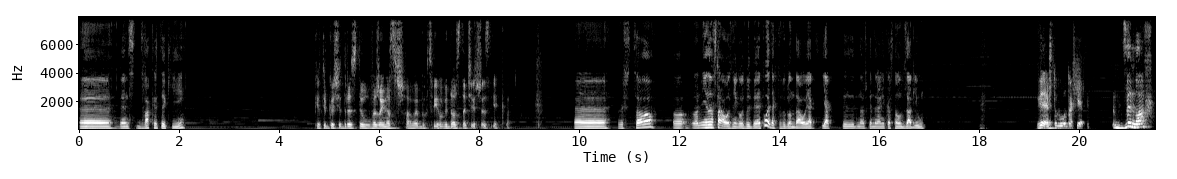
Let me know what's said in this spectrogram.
Eee, więc dwa krytyki. Ja tylko się tyłu, uważaj na strzałę, bo chcę ją wydostać jeszcze z niego. Eee, wiesz co? O, no nie zostało z niego zbyt wiele. Powiedz jak to wyglądało, jak, jak y, nasz generalnie Krasnolud zabił. Wiesz, to było takie wymach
